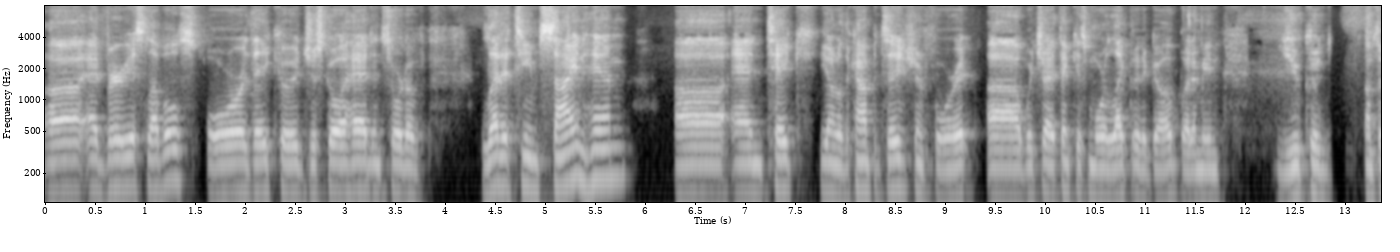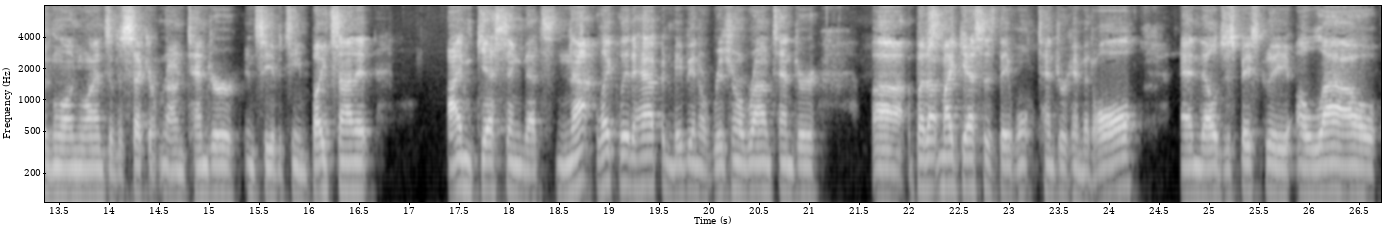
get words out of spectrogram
uh, at various levels, or they could just go ahead and sort of let a team sign him uh, and take, you know, the compensation for it, uh, which I think is more likely to go. But I mean, you could something along the lines of a second round tender and see if a team bites on it. I'm guessing that's not likely to happen. Maybe an original round tender, uh, but uh, my guess is they won't tender him at all, and they'll just basically allow.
